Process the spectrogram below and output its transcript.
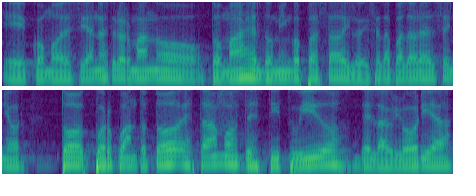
Eh, como decía nuestro hermano Tomás el domingo pasado y lo dice la palabra del Señor, por cuanto todos estamos destituidos de la gloria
